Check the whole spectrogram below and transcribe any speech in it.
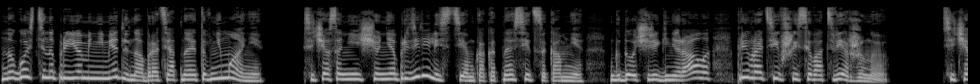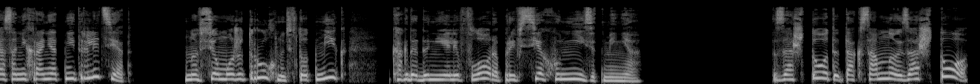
Но гости на приеме немедленно обратят на это внимание. Сейчас они еще не определились с тем, как относиться ко мне, к дочери генерала, превратившейся в отверженную. Сейчас они хранят нейтралитет. Но все может рухнуть в тот миг, когда Даниэль и Флора при всех унизят меня. «За что ты так со мной? За что?»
